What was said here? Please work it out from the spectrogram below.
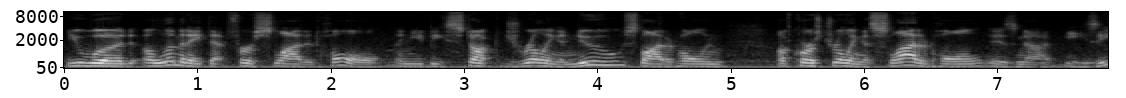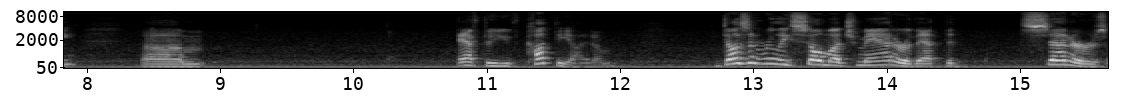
you would eliminate that first slotted hole and you'd be stuck drilling a new slotted hole. And of course, drilling a slotted hole is not easy. Um, after you've cut the item, doesn't really so much matter that the centers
